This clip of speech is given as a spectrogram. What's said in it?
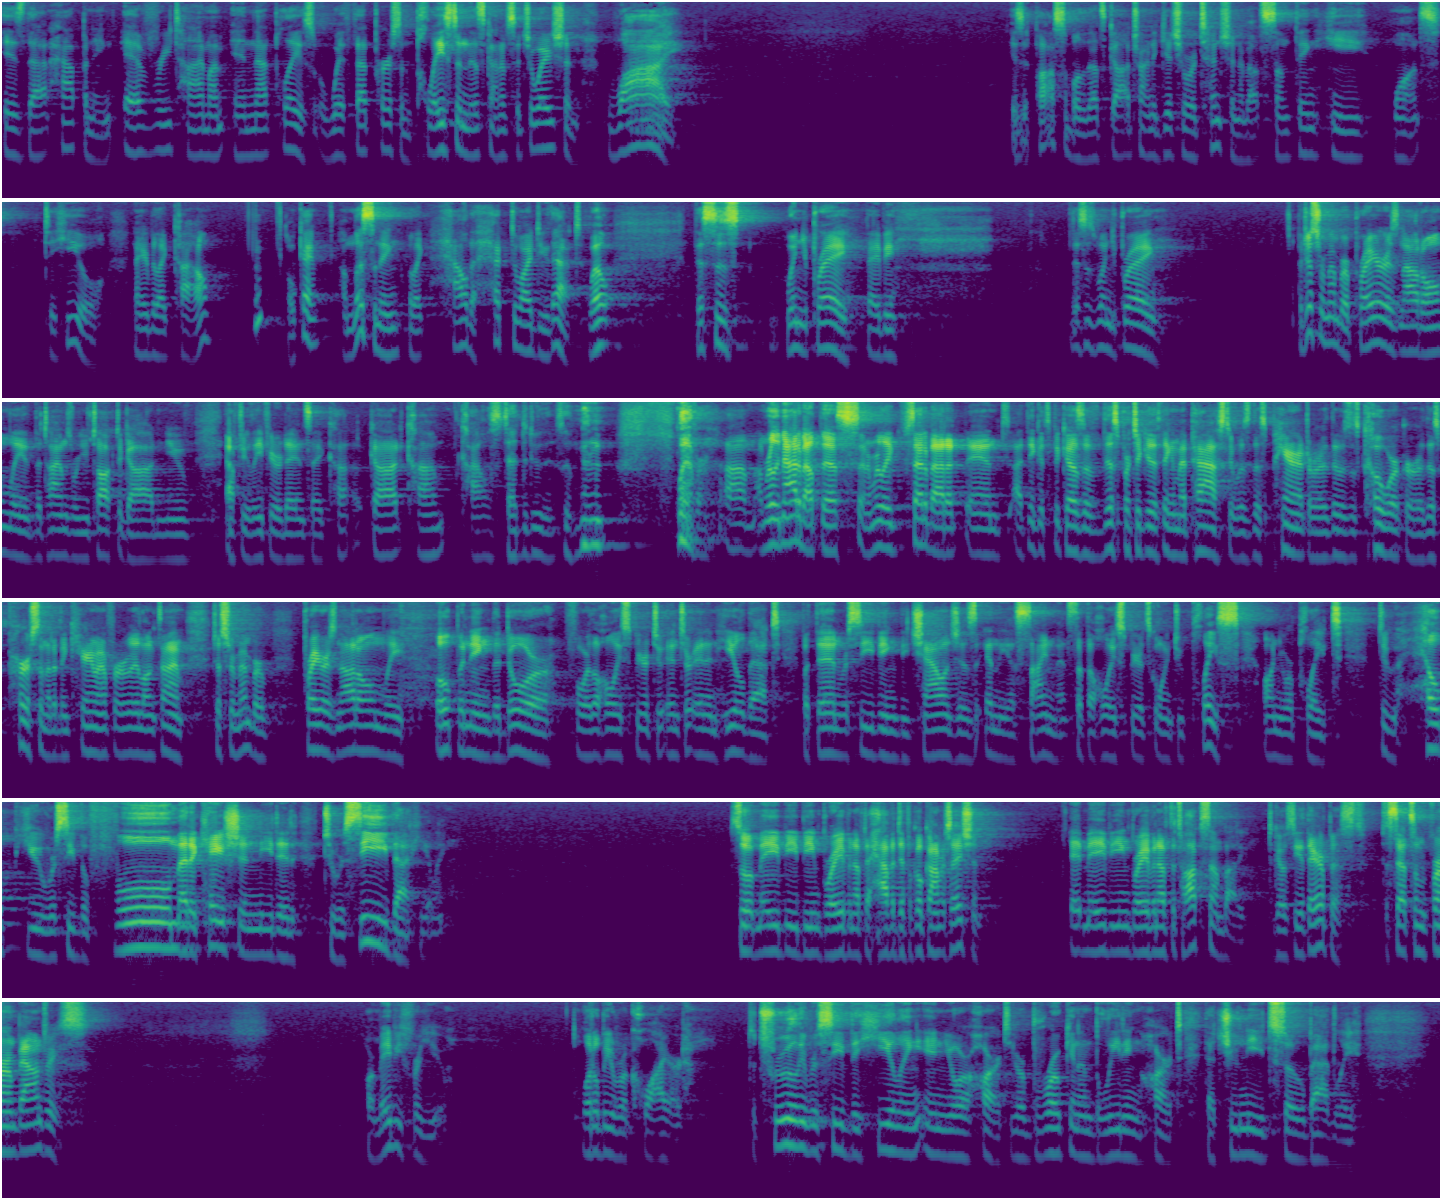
is that happening every time I'm in that place or with that person, placed in this kind of situation? Why? Is it possible that that's God trying to get your attention about something He wants to heal? Now you'd be like, Kyle, hmm, okay, I'm listening, but like, how the heck do I do that? Well, this is when you pray, baby. This is when you pray. But just remember, prayer is not only the times where you talk to God and you, after you leave here today, and say, God, Kyle said to do this. Whatever. Um, I'm really mad about this, and I'm really upset about it, and I think it's because of this particular thing in my past. It was this parent, or there was this coworker, or this person that I've been carrying around for a really long time. Just remember, prayer is not only opening the door for the Holy Spirit to enter in and heal that, but then receiving the challenges and the assignments that the Holy Spirit's going to place on your plate to help you receive the full medication needed to receive that healing. So it may be being brave enough to have a difficult conversation. It may be being brave enough to talk to somebody, to go see a therapist, to set some firm boundaries. Or maybe for you, what will be required to truly receive the healing in your heart, your broken and bleeding heart that you need so badly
